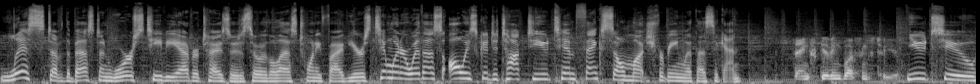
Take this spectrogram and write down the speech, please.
list of the best and worst TV advertisers over the last 25 years. Tim Winter with us us. Always good to talk to you. Tim, thanks so much for being with us again. Thanksgiving blessings to you. You too.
